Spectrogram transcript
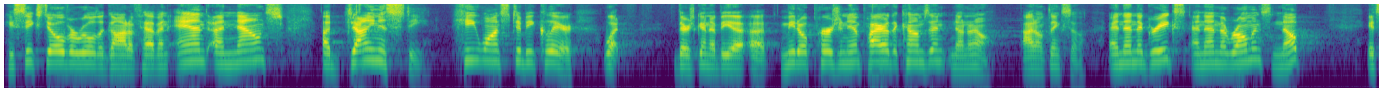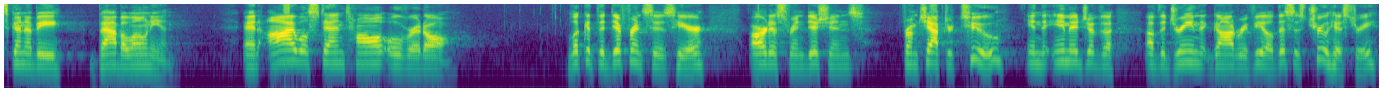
He seeks to overrule the God of heaven and announce a dynasty. He wants to be clear. What? There's going to be a, a Medo Persian Empire that comes in? No, no, no. I don't think so. And then the Greeks and then the Romans? Nope. It's going to be Babylonian. And I will stand tall over it all. Look at the differences here, artist renditions from chapter 2 in the image of the of the dream that God revealed. This is true history.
